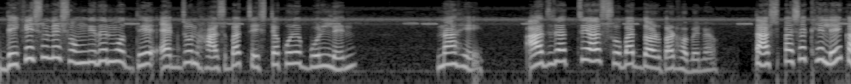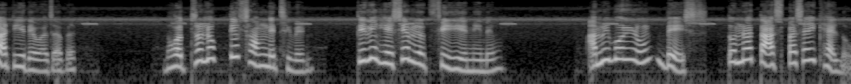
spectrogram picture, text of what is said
দেখে শুনে সঙ্গীদের মধ্যে একজন হাসবার চেষ্টা করে বললেন, না হে আজ রাত্রে আর শোবার দরকার হবে না। তাসপাশা খেলে কাটিয়ে দেওয়া যাবে। ভদ্রলোকটির সঙ্গে ছিলেন। তিনি হেসে মুখ ফিরিয়ে নিলেন। আমি বললুম, বেশ, তোমরা তাসপাশাই খেলো।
